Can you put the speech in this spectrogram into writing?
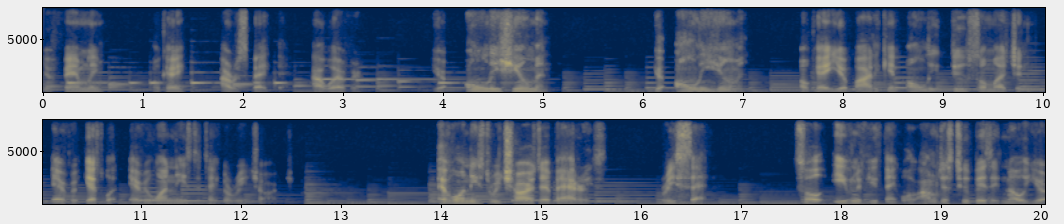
your family, okay? I respect that. However, you're only human. You're only human. Okay, your body can only do so much, and every guess what? Everyone needs to take a recharge. Everyone needs to recharge their batteries, reset. So even if you think, well, I'm just too busy, no, you're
